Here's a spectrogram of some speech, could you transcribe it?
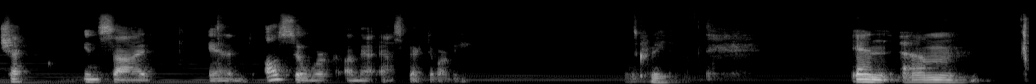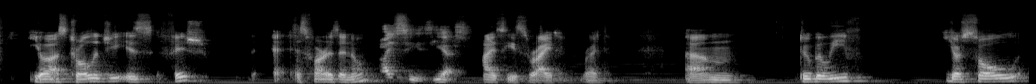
check inside, and also work on that aspect of our being. That's great. And um, your astrology is fish, as far as I know. Pisces, yes. Pisces, right, right. Um, do you believe your soul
